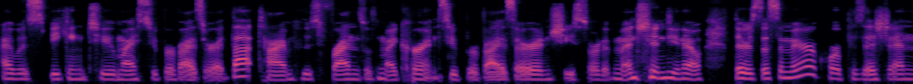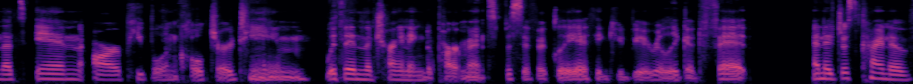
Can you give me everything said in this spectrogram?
I was speaking to my supervisor at that time, who's friends with my current supervisor. And she sort of mentioned, you know, there's this AmeriCorps position that's in our people and culture team within the training department specifically. I think you'd be a really good fit. And it just kind of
